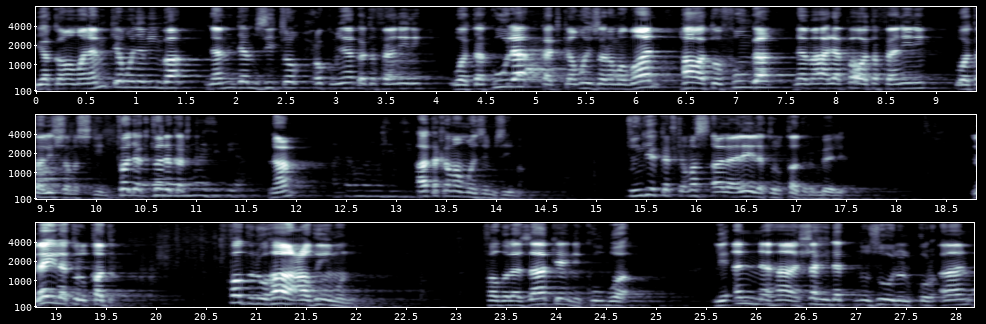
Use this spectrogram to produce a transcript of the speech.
ya kama mwanamke mwenye mimba na mja mzito hukmu yake watafanya nini watakula katika mwezi wa ramadhan hawatofunga na mahala pao watafanya nini watalisha maskini twende katika naam hata kama mwezi mzima tuingie katika masala ya lailatul qadr mbele lailatul qadr fadluha adhimun fadla zake ni kubwa لأنها شهدت نزول القرآن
